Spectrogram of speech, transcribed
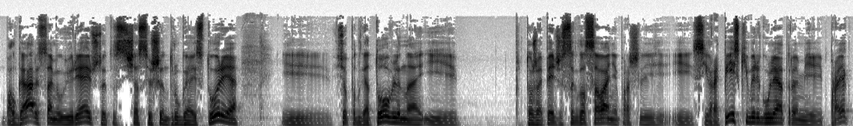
болгары сами уверяют, что это сейчас совершенно другая история, и все подготовлено, и тоже, опять же, согласования прошли и с европейскими регуляторами, проект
